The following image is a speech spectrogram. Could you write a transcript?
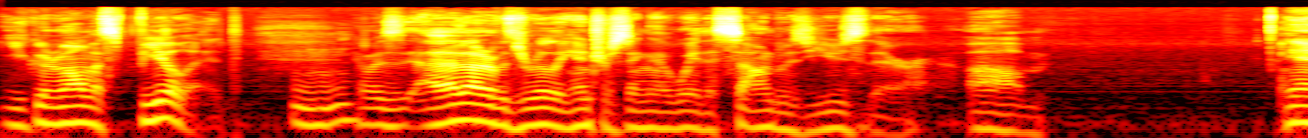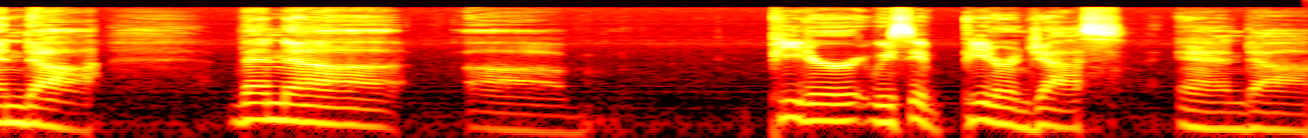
you can almost feel it. Mm-hmm. It was. I thought it was really interesting the way the sound was used there. Um, and uh, then uh, uh, Peter, we see Peter and Jess, and uh,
